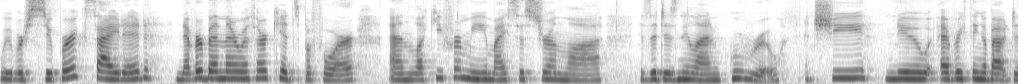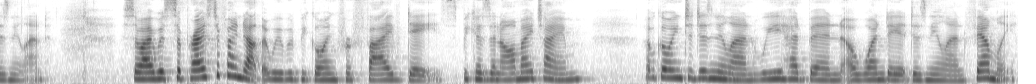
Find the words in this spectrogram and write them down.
We were super excited, never been there with our kids before, and lucky for me, my sister in law is a Disneyland guru, and she knew everything about Disneyland. So I was surprised to find out that we would be going for five days because in all my time of going to Disneyland, we had been a one day at Disneyland family.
